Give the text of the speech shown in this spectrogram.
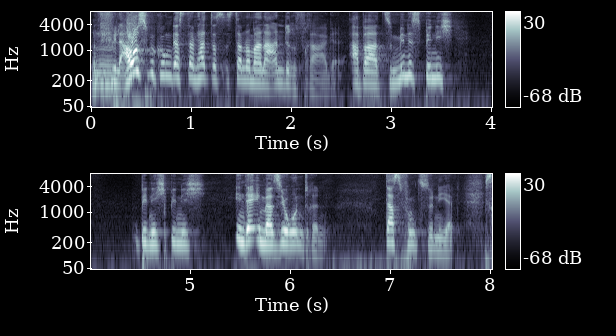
Und mhm. wie viele Auswirkungen das dann hat, das ist dann nochmal eine andere Frage. Aber zumindest bin ich, bin ich, bin ich in der Immersion drin. Das funktioniert. Es,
